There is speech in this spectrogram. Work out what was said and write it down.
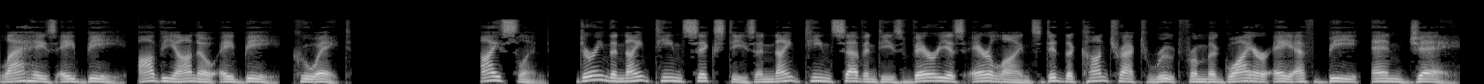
Lajes AB, Aviano AB, Kuwait. Iceland. During the 1960s and 1970s various airlines did the contract route from McGuire AFB, NJ.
